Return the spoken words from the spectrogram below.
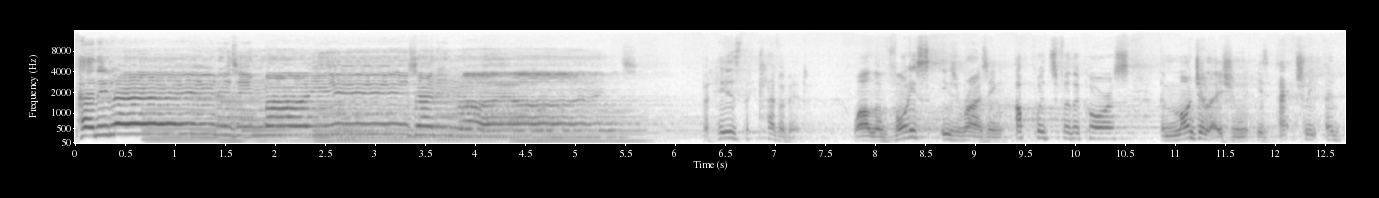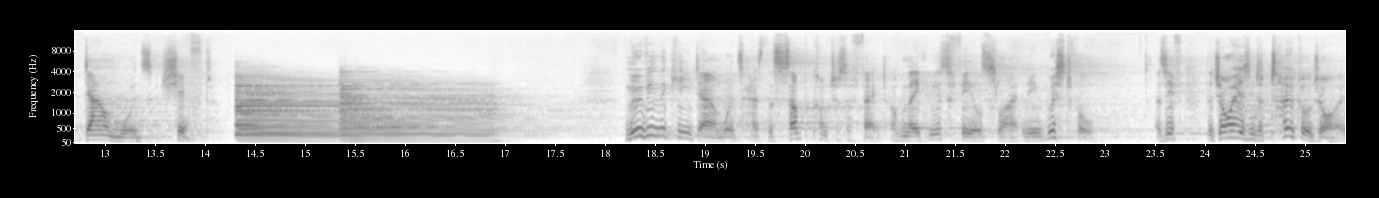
Penny Lane is in my ears and in my eyes. But here's the clever bit. While the voice is rising upwards for the chorus, the modulation is actually a downwards shift. Moving the key downwards has the subconscious effect of making us feel slightly wistful, as if the joy isn't a total joy,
